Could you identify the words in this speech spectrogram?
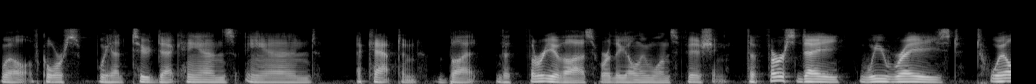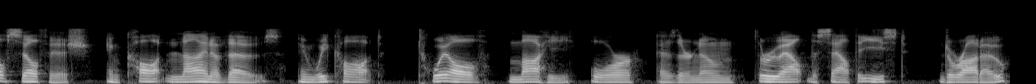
Well, of course, we had two deck hands and a captain, but the three of us were the only ones fishing. The first day we raised 12 sailfish and caught nine of those, and we caught 12 mahi, or as they're known throughout the southeast, dorado,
